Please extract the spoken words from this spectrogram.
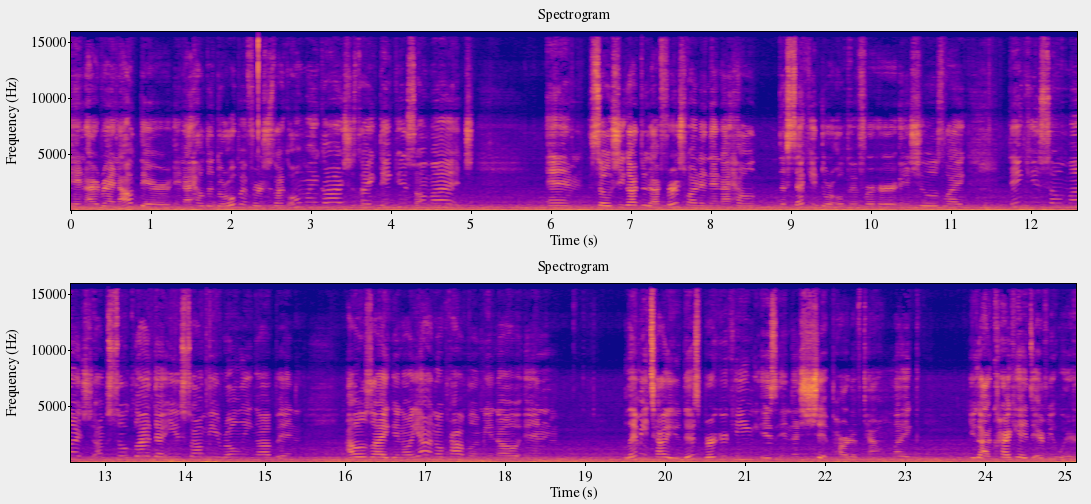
And I ran out there and I held the door open for her. She's like, oh my gosh. She's like, thank you so much. And so she got through that first one and then I held the second door open for her and she was like, thank you so much. I'm so glad that you saw me rolling up. And I was like, you know, yeah, no problem, you know. And let me tell you, this Burger King is in a shit part of town. Like, you got crackheads everywhere.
